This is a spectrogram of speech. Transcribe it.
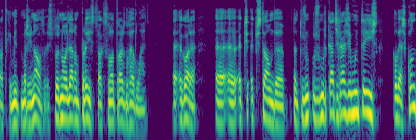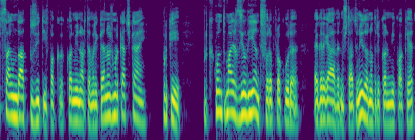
praticamente marginal, as pessoas não olharam para isso, de facto foram atrás do headline. Agora, a, a, a questão da. Portanto, os, os mercados reagem muito a isto. Aliás, quando sai um dado positivo para a economia norte-americana, os mercados caem. Porquê? Porque quanto mais resiliente for a procura agregada nos Estados Unidos ou noutra economia qualquer,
